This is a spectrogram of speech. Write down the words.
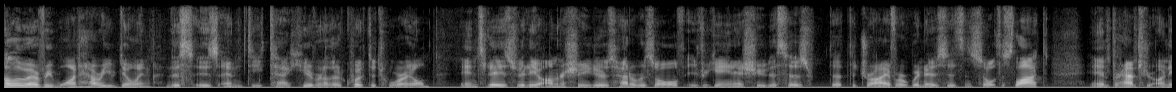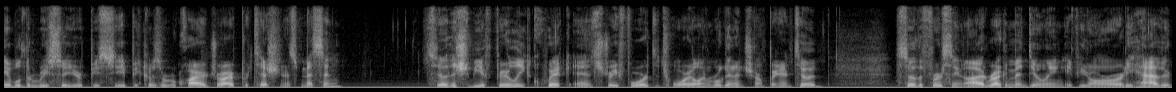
Hello everyone, how are you doing? This is MD Tech here with another quick tutorial. In today's video, I'm going to show you guys how to resolve if you're getting an issue that says that the drive or Windows is installed as locked, and perhaps you're unable to reset your PC because the required drive partition is missing. So this should be a fairly quick and straightforward tutorial, and we're going to jump right into it. So the first thing I'd recommend doing, if you don't already have it,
